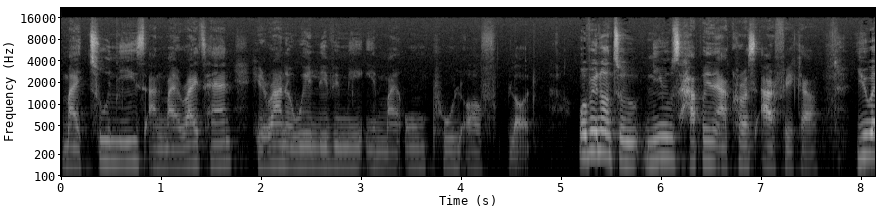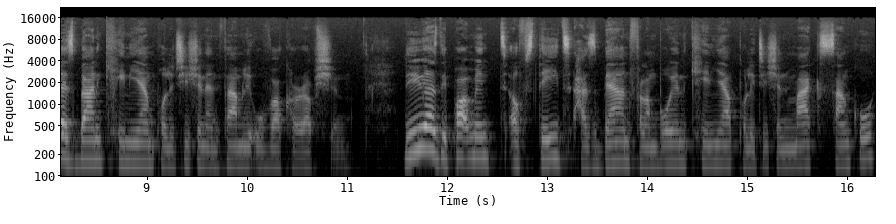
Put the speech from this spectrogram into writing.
my two knees and my right hand, he ran away leaving me in my own pool of blood. Moving on to news happening across Africa. US banned Kenyan politician and family over corruption. The U.S. Department of State has banned flamboyant Kenya politician Mark Sonko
